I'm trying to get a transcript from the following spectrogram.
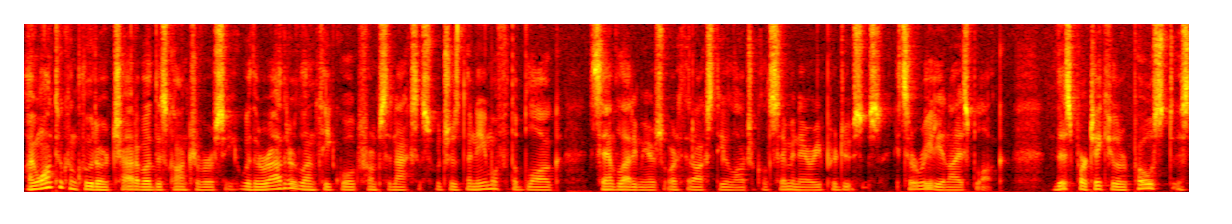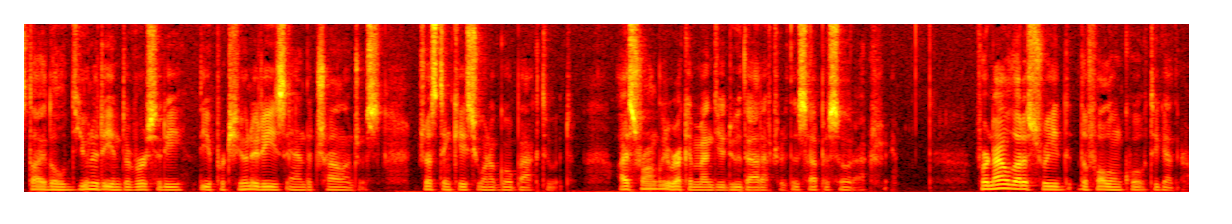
I want to conclude our chat about this controversy with a rather lengthy quote from Synaxis, which is the name of the blog St. Vladimir's Orthodox Theological Seminary produces. It's a really nice blog. This particular post is titled Unity and Diversity The Opportunities and the Challenges, just in case you want to go back to it. I strongly recommend you do that after this episode, actually. For now, let us read the following quote together.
